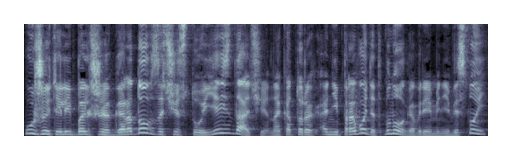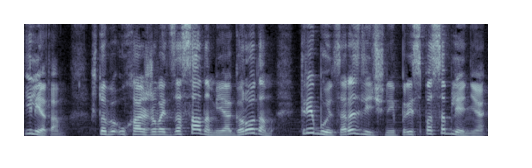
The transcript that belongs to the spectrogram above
У жителей больших городов зачастую есть дачи, на которых они проводят много времени весной и летом. Чтобы ухаживать за садом и огородом, требуются различные приспособления,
